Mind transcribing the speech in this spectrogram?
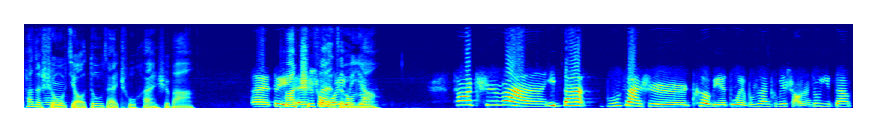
他的手脚都在出汗是吧？哎，对。他吃饭怎么样？他吃饭一般，不算是特别多，也不算特别少，人就一般。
